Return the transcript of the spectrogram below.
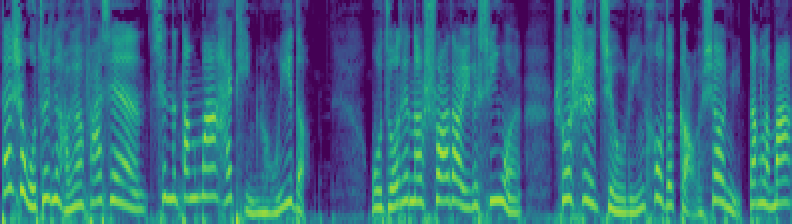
但是我最近好像发现，现在当妈还挺容易的。我昨天呢刷到一个新闻，说是九零后的搞笑女当了妈。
